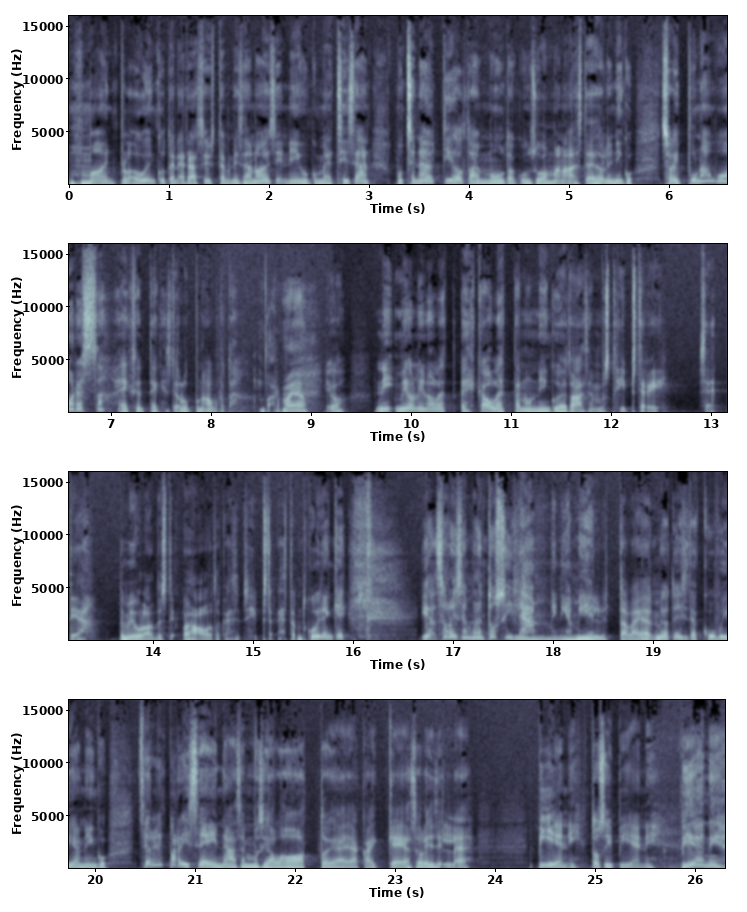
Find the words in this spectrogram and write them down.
mind-blowing, kuten eräs ystäväni sanoisi, niin kuin kun menet sisään, mutta se näytti joltain muulta kuin suomalaista. Ja se oli, niin kuin, se oli punavuoressa, eikö se nyt teknisesti ollut punavuorta? Varmaan joo. Joo. Niin minä olin olet, ehkä olettanut niin kuin jotain semmoista hipsterisettiä. Minulla on tietysti ihan outo käsitys hipstereistä, mutta kuitenkin. Ja se oli semmoinen tosi lämmin ja miellyttävä. Ja me otin sitä kuvia, niin kuin, siellä oli pari seinää, semmoisia laattoja ja kaikkea. Ja se oli silleen pieni, tosi pieni. Pieni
